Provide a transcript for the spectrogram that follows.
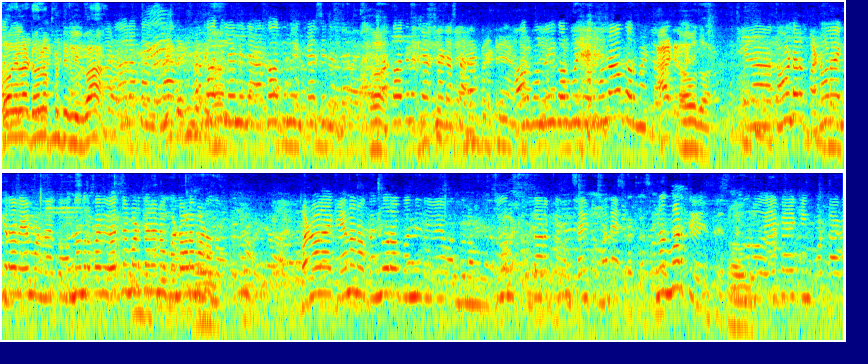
ಅವಾಗೆಲ್ಲ ಡೆವಲಪ್ಮೆಂಟ್ ಇರಲಿಲ್ವಾ? ಹೌದು. ಈಗ ತಗೊಂಡ್ರೆ ಬಂಡವಾಳ ಹಾಕಿರೋರು ಏನು ಮಾಡ್ಬೇಕು ಒಂದೊಂದು ರೂಪಾಯಿ ಯೋಚನೆ ಮಾಡ್ತಾನೆ ನಾವು ಬಂಡವಾಳ ಮಾಡೋದು. ಬಂಡವಾಳ ಹಾಕಿ ಏನೋ ನಾವು ಬೆಂಗಳೂರಲ್ಲಿ ಬಂದಿದ್ದೀವಿ ಒಂದು ನಮ್ಮ ಜೀವನಕ್ಕೆ ಉದ್ದಾರಕ್ಕೆ ಒಂದು ಸೈಟ್ ಮನೆ ಇನ್ನೊಂದು ಮಾಡ್ತೀವಿ. ಇವರು ಏಕಾಏಕಿ ಹಿಂಗೆ ಕೊಟ್ಟಾಗ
